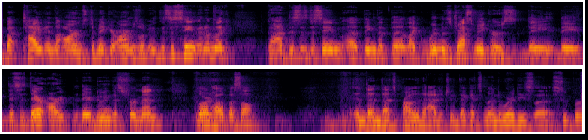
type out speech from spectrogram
but tight in the arms to make your arms look. It's the same, and I'm like God, this is the same uh, thing that the like women's dressmakers they they this is their art. They're doing this for men. Lord help us all. And then that's probably the attitude that gets men to wear these uh, super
